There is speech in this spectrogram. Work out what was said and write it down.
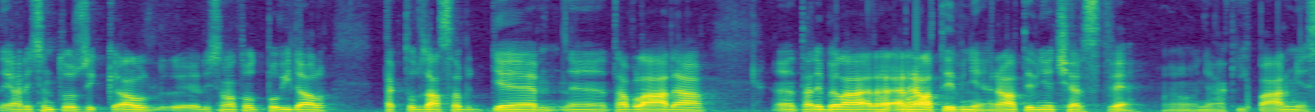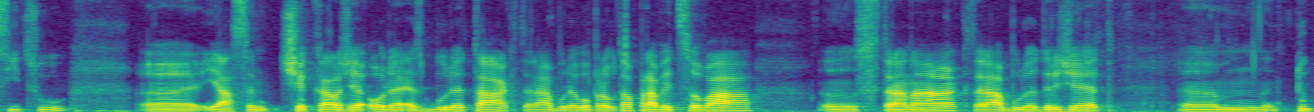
já když jsem to říkal, když jsem na to odpovídal, tak to v zásadě eh, ta vláda eh, tady byla relativně, relativně čerstvě, jo, nějakých pár měsíců. Eh, já jsem čekal, že ODS bude ta, která bude opravdu ta pravicová strana, která bude držet um, tu,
